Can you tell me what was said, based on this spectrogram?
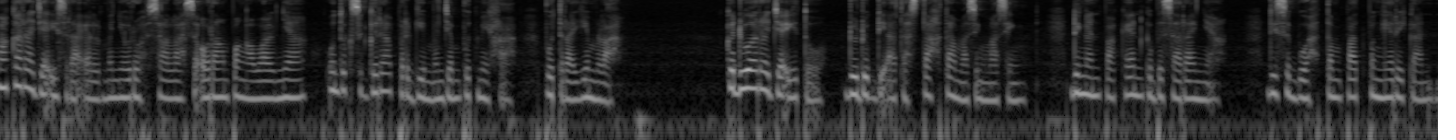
Maka Raja Israel menyuruh salah seorang pengawalnya untuk segera pergi menjemput Miha, putra Yimlah. Kedua raja itu duduk di atas tahta masing-masing dengan pakaian kebesarannya di sebuah tempat pengirikan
